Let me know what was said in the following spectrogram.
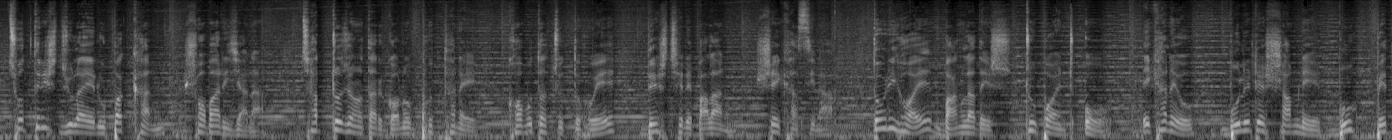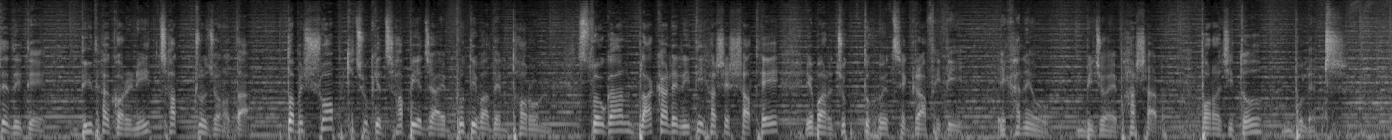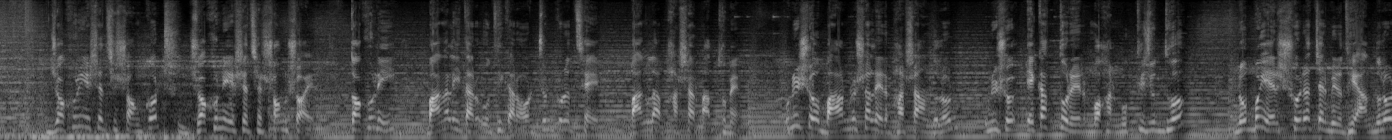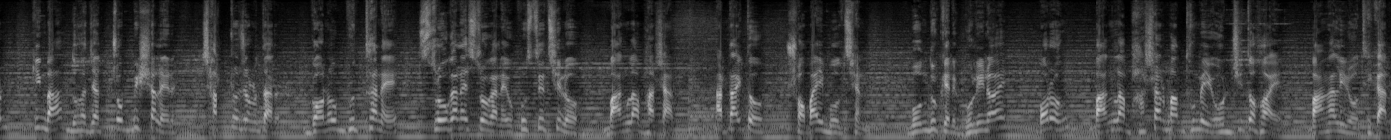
ছত্রিশ জুলাইয়ের উপাখ্যান সবারই জানা। ছাত্র জনতার গণভ্যুত্থানে ক্ষমতাচ্যুত হয়ে দেশ ছেড়ে পালান শেখ হাসিনা। তৈরি হয় বাংলাদেশ টু পয়েন্ট ও। এখানেও বুলেটের সামনে বুক পেতে দিতে দ্বিধা করেনি ছাত্র জনতা। তবে সব কিছুকে ছাপিয়ে যায় প্রতিবাদের ধরন। স্লোগান প্লাকার্ডের ইতিহাসের সাথে এবার যুক্ত হয়েছে গ্রাফিতি। এখানেও বিজয় ভাষার পরাজিত বুলেট। যখনই এসেছে সংকট, যখনই এসেছে সংশয়, তখনই বাঙালি তার অধিকার অর্জন করেছে বাংলা ভাষার মাধ্যমে। উনিশশো সালের ভাষা আন্দোলন, উনিশশো একাত্তরের মহান মুক্তিযুদ্ধ, নব্বইয়ের স্বৈরাচার বিরোধী আন্দোলন, কিংবা দু হাজার চব্বিশ সালের ছাত্র জনতার গণ অভ্যুত্থানে স্লোগানে স্লোগানে উপস্থিত ছিল বাংলা ভাষার আর তাই তো সবাই বলছেন, বন্দুকের গুলি নয়, বরং বাংলা ভাষার মাধ্যমেই অর্জিত হয় বাঙালির অধিকার।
